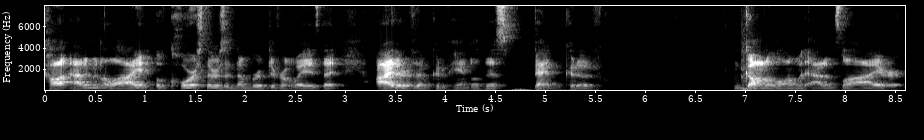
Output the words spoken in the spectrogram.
caught Adam in a lie, and of course there's a number of different ways that either of them could have handled this. Ben could have gone along with Adam's lie, or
